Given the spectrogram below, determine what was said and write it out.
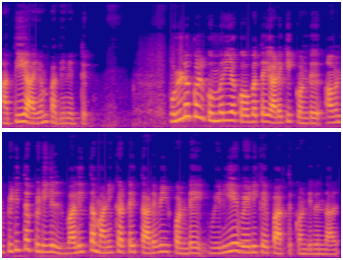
அத்தியாயம் பதினெட்டு. உள்ளுக்குள் குமுறிய கோபத்தை அடக்கிக் கொண்டு அவன் பிடித்த பிடியில் வலித்த மணிக்கட்டை தடவி கொண்டே வெளியே வேடிக்கை பார்த்து கொண்டிருந்தாள்.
